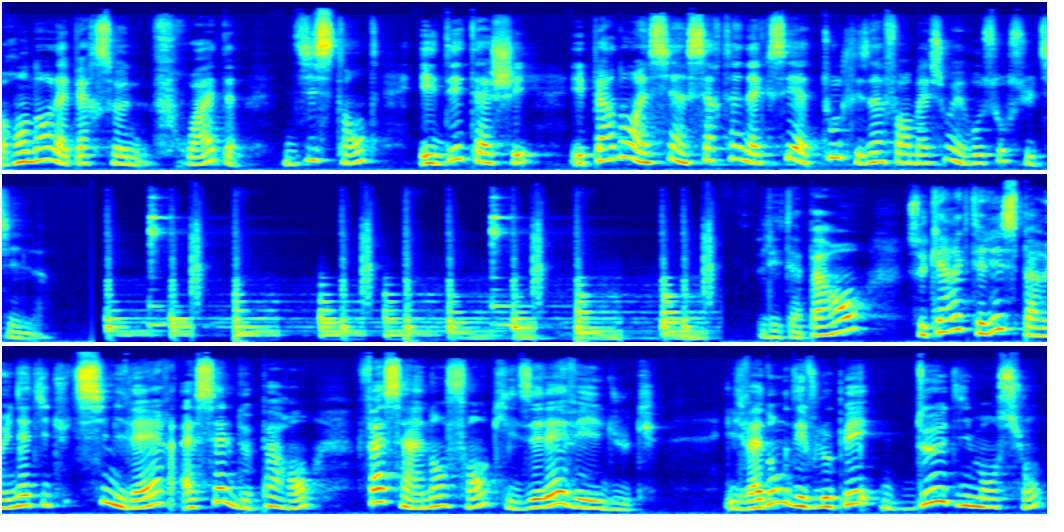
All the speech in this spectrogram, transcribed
rendant la personne froide, distante et détachée et perdant ainsi un certain accès à toutes les informations et ressources utiles. L'état parent se caractérise par une attitude similaire à celle de parents face à un enfant qu'ils élèvent et éduquent. Il va donc développer deux dimensions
